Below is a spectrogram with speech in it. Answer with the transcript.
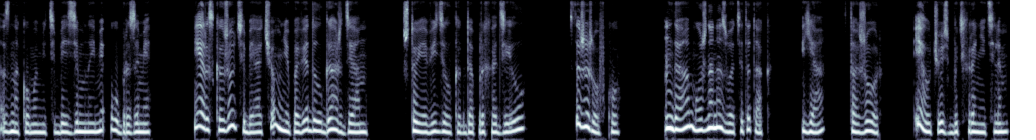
знакомыми тебе земными образами. Я расскажу тебе, о чем мне поведал Гардиан, что я видел, когда проходил стажировку. Да, можно назвать это так. Я — стажёр. Я учусь быть хранителем.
